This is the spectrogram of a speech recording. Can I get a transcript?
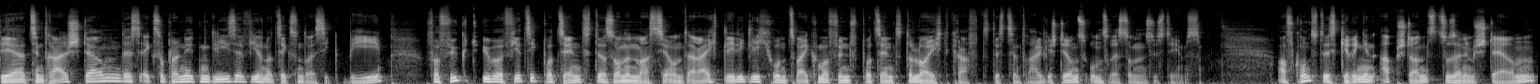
der Zentralstern des Exoplaneten Gliese 436b verfügt über 40 Prozent der Sonnenmasse und erreicht lediglich rund 2,5 Prozent der Leuchtkraft des Zentralgestirns unseres Sonnensystems. Aufgrund des geringen Abstands zu seinem Stern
